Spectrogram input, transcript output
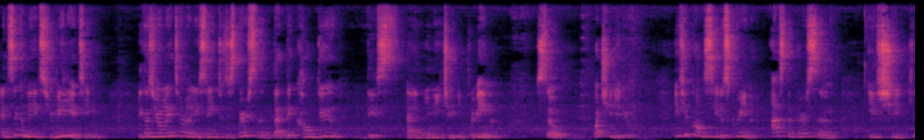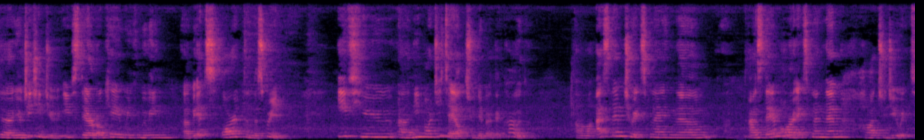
And secondly, it's humiliating, because you're literally saying to this person that they can't do this, and you need to intervene. So, what should you do? If you can't see the screen, ask the person if she, uh, you're teaching to if they're okay with moving a bit or turn the screen. If you uh, need more detail to debug the code, uh, ask them to explain, um, ask them or explain them how to do it.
